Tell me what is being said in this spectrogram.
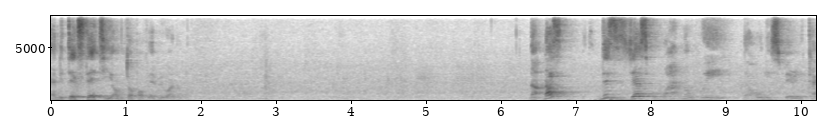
and it takes 30 on top of everyone. Now that's this is just Holy Spirit can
